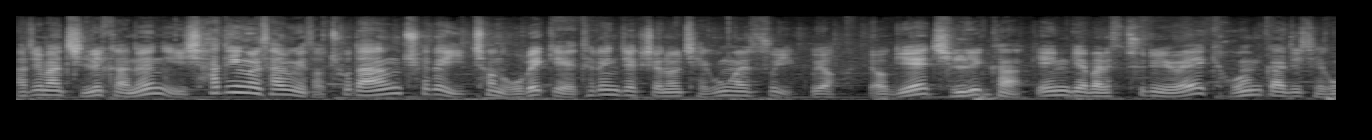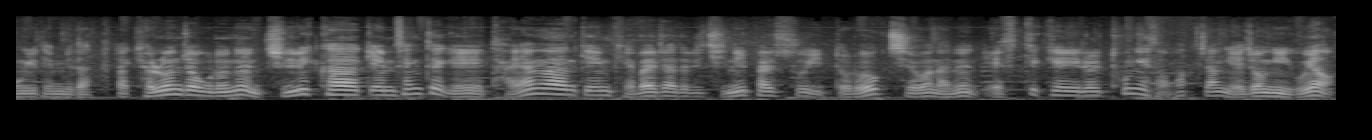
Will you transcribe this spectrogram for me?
하지만 진리카는 이 샤딩을 사용해서 초당 최대 2,500개의 트랜잭션을 제공할 수 있고요. 여기에 진리카 게임 개발 스튜디오의 경험까지 제공이 됩니다. 자, 결론적으로는 진리카 게임 생태계에 다양한 게임 개발자들이 진입 진입할 수 있도록 지원하는 SDK를 통해서 확장 예정이고요.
